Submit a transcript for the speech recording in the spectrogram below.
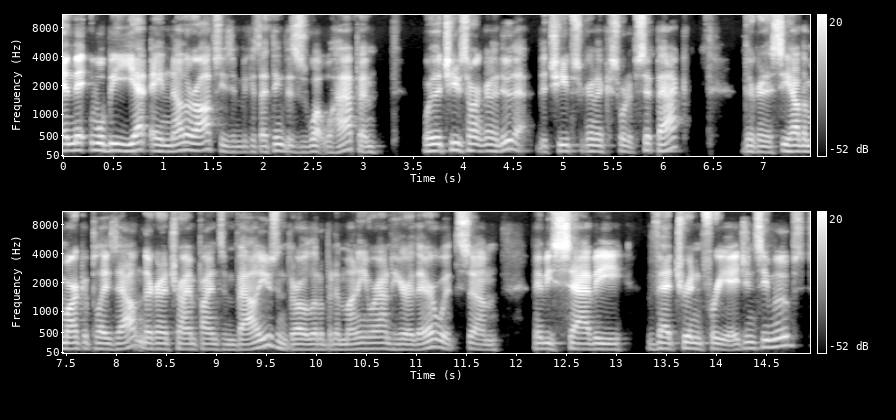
And it will be yet another offseason because I think this is what will happen where the Chiefs aren't going to do that. The Chiefs are going to sort of sit back. They're going to see how the market plays out and they're going to try and find some values and throw a little bit of money around here or there with some maybe savvy veteran free agency moves.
